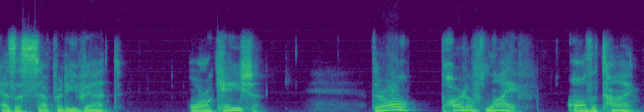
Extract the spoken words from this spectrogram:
as a separate event or occasion. They're all part of life all the time.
